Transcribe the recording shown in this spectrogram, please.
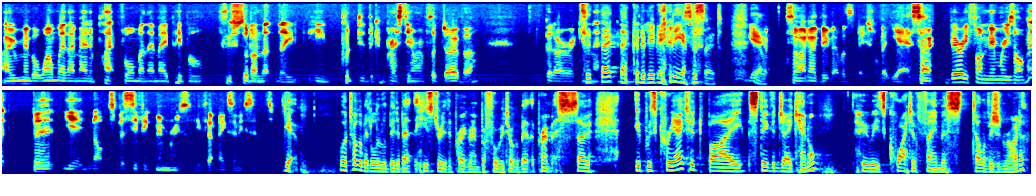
I remember one where they made a platform and they made people who stood on it. They he put did the compressed air and flipped over. But I reckon So that, that could have been any episode. yeah. Yeah. So I don't think that was special. But yeah, so very fond memories of it. But yeah, not specific memories, if that makes any sense. Yeah. We'll talk a a little bit about the history of the program before we talk about the premise. So, it was created by Stephen J. Cannell, who is quite a famous television writer.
